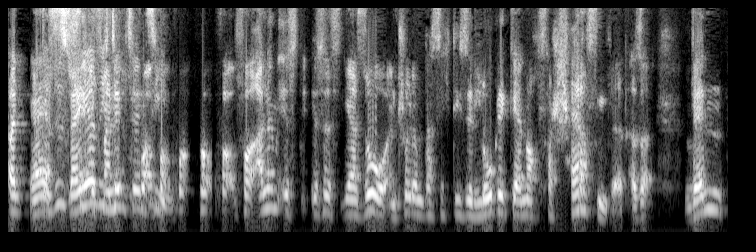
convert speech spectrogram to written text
Und ja, es ist schwer, sich dem zu entziehen. Vor, vor, vor, vor, allem ist, ist es ja so, Entschuldigung, dass sich diese Logik ja noch verschärfen wird. Also wenn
